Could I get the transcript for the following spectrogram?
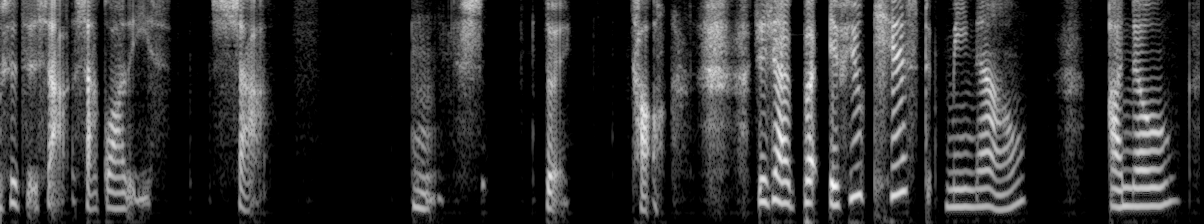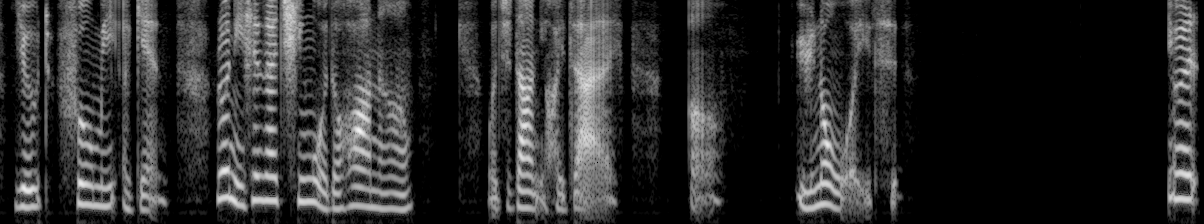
是指傻傻瓜的意思，傻，嗯是，对，好。接下来，But if you kissed me now, I know you'd fool me again. 如果你现在亲我的话呢，我知道你会再呃愚弄我一次。因为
